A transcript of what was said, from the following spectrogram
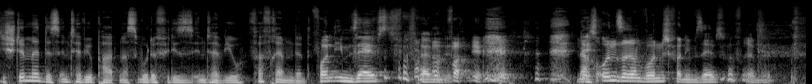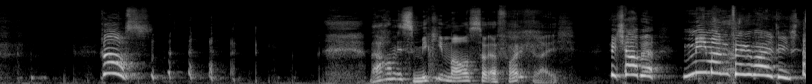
Die Stimme des Interviewpartners wurde für dieses Interview verfremdet. Von ihm selbst verfremdet. Nach unserem Wunsch von ihm selbst verfremdet. Raus! Warum ist Mickey Mouse so erfolgreich? Ich habe niemanden vergewaltigt.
